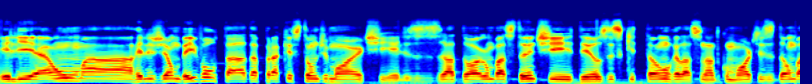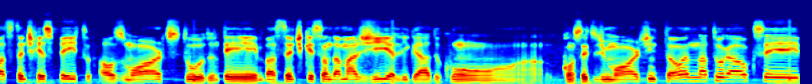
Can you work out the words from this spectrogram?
ele é uma religião bem voltada para a questão de morte. Eles adoram bastante deuses que estão relacionados com morte, eles dão bastante respeito aos mortos, tudo. Tem bastante questão da magia ligado com o conceito de morte. Então é natural que você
